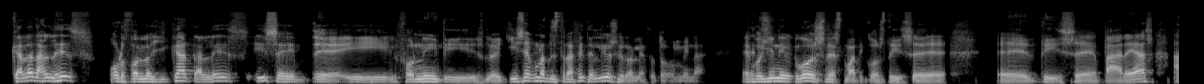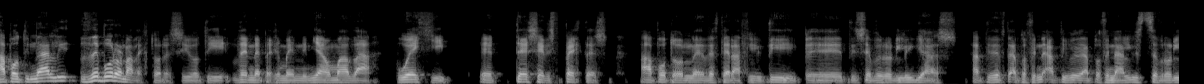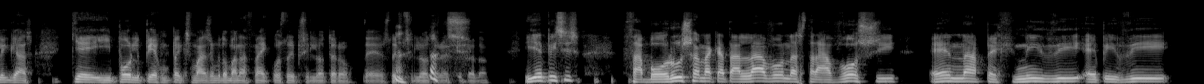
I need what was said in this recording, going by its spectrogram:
καλά τα λες, ορθολογικά τα λες, είσαι ε, η φωνή της λογικής, έχουν αντιστραφεί τελείως οι ρόλοι αυτό το μήνα. Έχω γίνει εγώ συναισθηματικός της, ε, ε, της ε, παρέας. Από την άλλη, δεν μπορώ να δεχτώ εσύ ότι δεν είναι παιγμένη μια ομάδα που έχει ε, τέσσερις παίχτες από τον ε, δευτεραθλητή ε, της Ευρωλίγκας, από, από, το, από, από το φιναλίστ της Ευρωλίγκας και οι υπόλοιποι έχουν παίξει μαζί με τον Παναθηναϊκό στο υψηλότερο, ε, στο υψηλότερο επίπεδο. Ή επίσης θα μπορούσα να καταλάβω να στραβώσει ένα παιχνίδι επειδή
